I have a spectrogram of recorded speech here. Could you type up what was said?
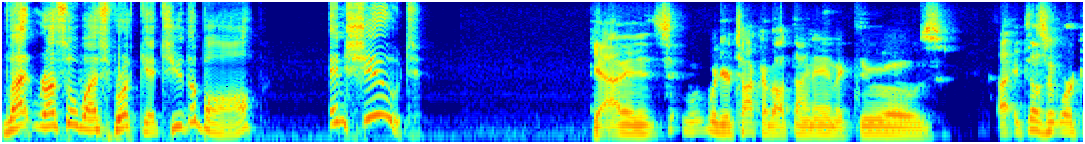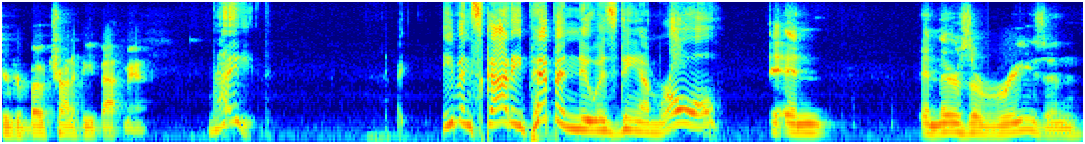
let Russell Westbrook get you the ball, and shoot. Yeah, I mean, it's when you're talking about dynamic duos, uh, it doesn't work if you're both trying to be Batman. Right. Even Scottie Pippen knew his damn role. And and there's a reason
